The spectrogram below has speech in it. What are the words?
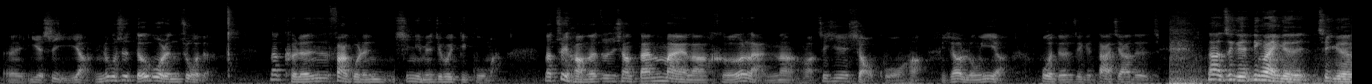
呃也是一样。如果是德国人做的，那可能法国人心里面就会嘀咕嘛。那最好呢，就是像丹麦啦、荷兰啦，哈这些小国哈，比较容易啊。获得这个大家的，那这个另外一个这个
